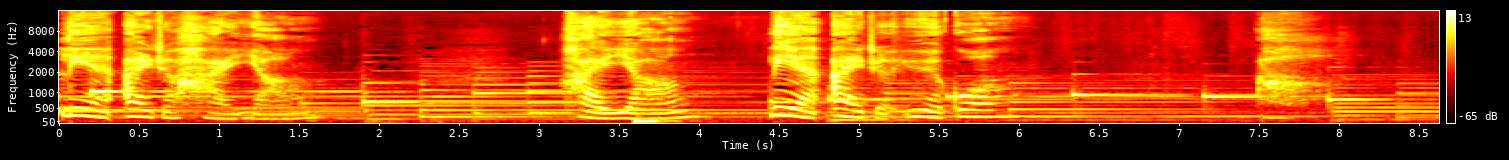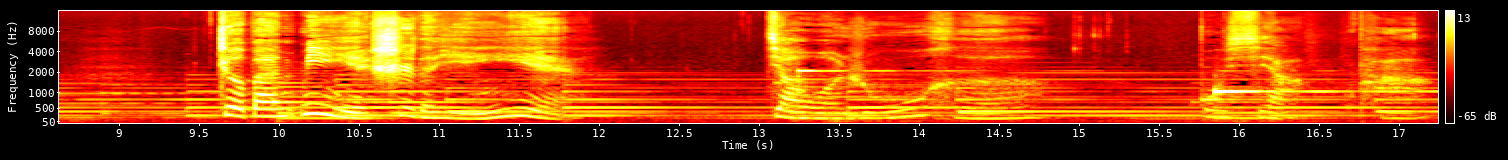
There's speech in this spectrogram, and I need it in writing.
恋爱着海洋，海洋恋爱着月光。啊，这般密野似的银叶，叫我如何不想它？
